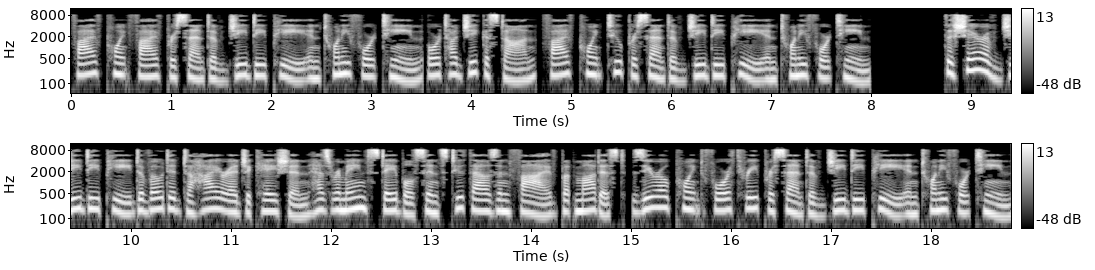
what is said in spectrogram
5.5% of GDP in 2014 or Tajikistan 5.2% of GDP in 2014. The share of GDP devoted to higher education has remained stable since 2005 but modest, 0.43% of GDP in 2014.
